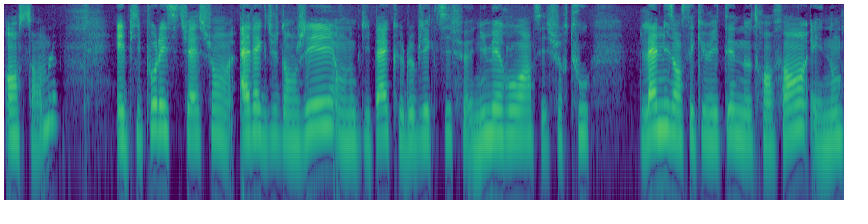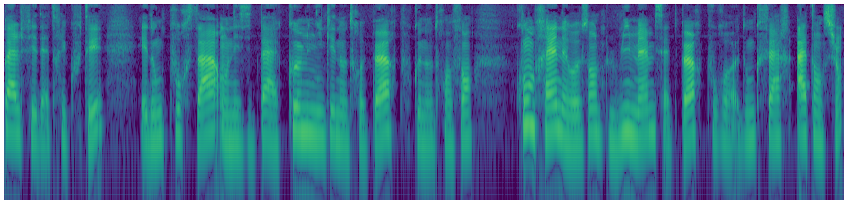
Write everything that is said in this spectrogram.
ensemble. Et puis pour les situations avec du danger, on n'oublie pas que l'objectif numéro un, c'est surtout la mise en sécurité de notre enfant et non pas le fait d'être écouté. Et donc pour ça, on n'hésite pas à communiquer notre peur pour que notre enfant comprenne et ressente lui-même cette peur pour euh, donc faire attention.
